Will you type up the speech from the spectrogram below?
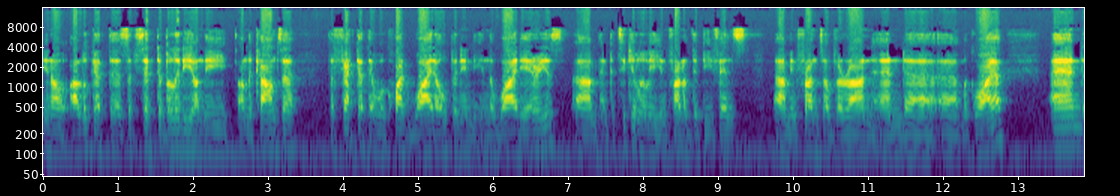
You know, I look at the susceptibility on the on the counter, the fact that they were quite wide open in, in the wide areas, um, and particularly in front of the defense, um, in front of Varane and uh, uh, Maguire. And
